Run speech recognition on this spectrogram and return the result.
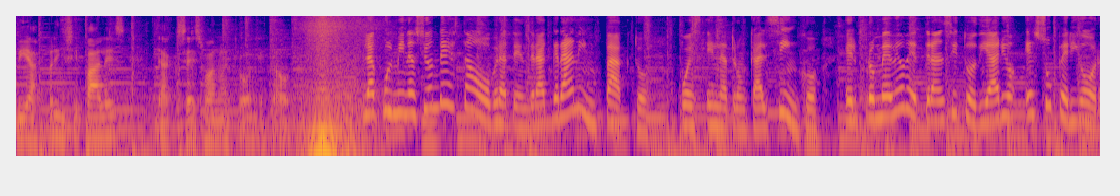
vías principales de acceso a nuestro estado. La culminación de esta obra tendrá gran impacto, pues en la troncal 5 el promedio de tránsito diario es superior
